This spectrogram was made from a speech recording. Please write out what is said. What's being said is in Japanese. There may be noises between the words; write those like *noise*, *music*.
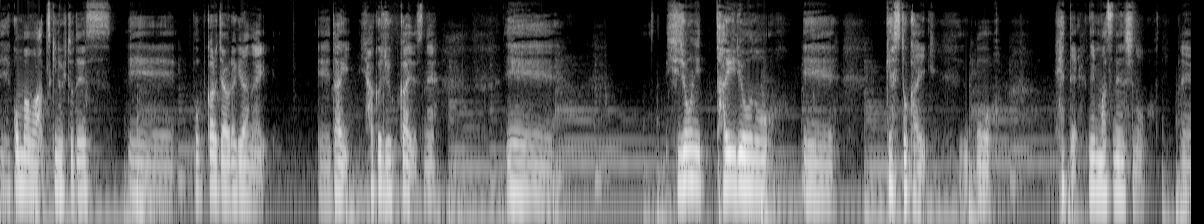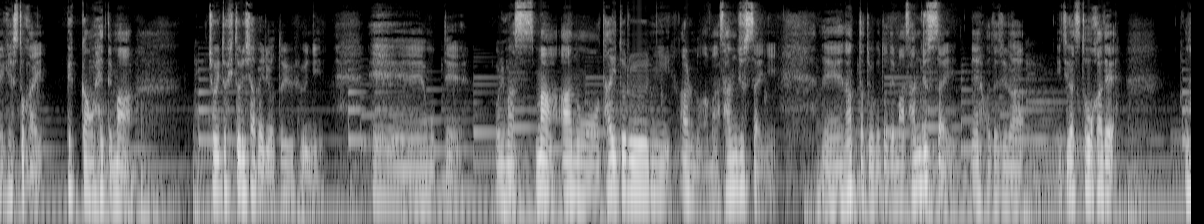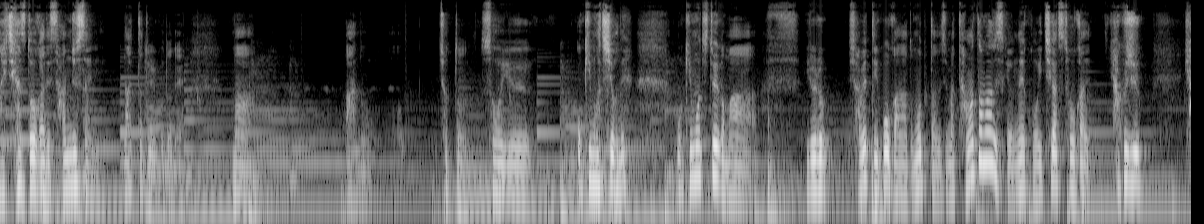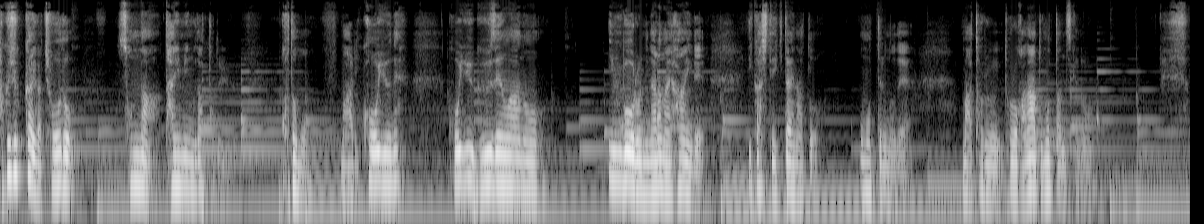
えーこんばんは、月の人です。えーポップカルチャー裏切らない、えー第110回ですね。えー非常に大量の、えーゲスト会を経て、年末年始の、えーゲスト会、別館を経て、まあ、ちょいと一人喋りをというふうに、えー思っております。まあ、あの、タイトルにあるのが、まあ、30歳に、えーなったということで、まあ、30歳ね、私が1月10日で、この1月10日で30歳になったということで、まあ、あの、ちょっとそういうお気持ちをね、お気持ちというかまあ、いろいろ喋っていこうかなと思ったんですよ。まあ、たまたまですけどね、こう1月10日で110、110回がちょうどそんなタイミングだったということも、まあ、あり、こういうね、こういう偶然はあの、陰謀論にならない範囲で生かしていきたいなと思ってるので、まあ、取る、取ろうかなと思ったんですけど、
